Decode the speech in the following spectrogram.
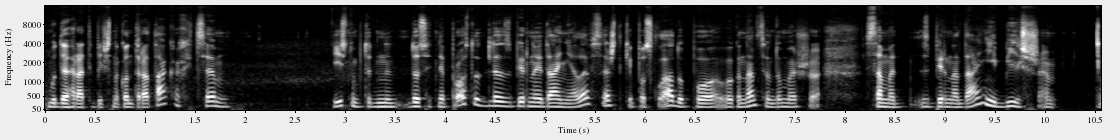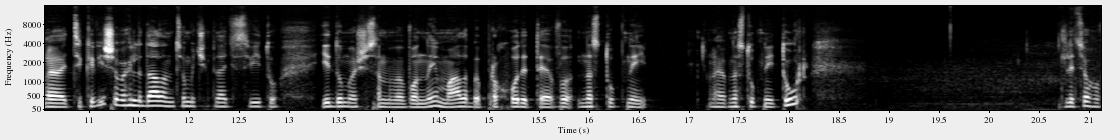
буде грати більш на контратаках, це дійсно буде досить непросто для збірної Данії, але все ж таки по складу, по виконавцям, думаю, що саме збірна Данії більше е, цікавіше виглядала на цьому чемпіонаті світу. І думаю, що саме вони мали би проходити в наступний, е, в наступний тур. Для цього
